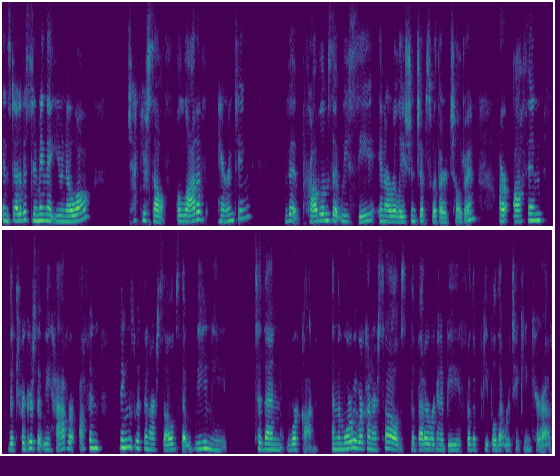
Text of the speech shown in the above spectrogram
Instead of assuming that you know all, check yourself. A lot of parenting the problems that we see in our relationships with our children are often the triggers that we have are often things within ourselves that we need to then work on. And the more we work on ourselves, the better we're going to be for the people that we're taking care of.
